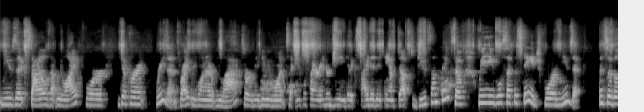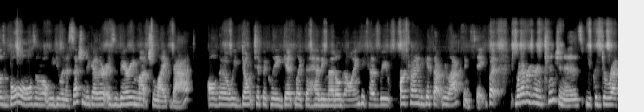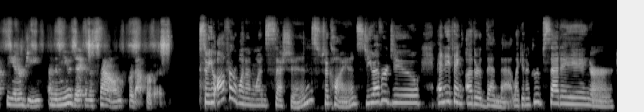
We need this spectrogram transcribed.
music styles that we like for different reasons, right? We want to relax, or maybe we want to amplify our energy and get excited and amped up to do something. So, we will set the stage for music. And so, those bowls and what we do in a session together is very much like that although we don't typically get like the heavy metal going because we are trying to get that relaxing state. But whatever your intention is, you could direct the energy and the music and the sound for that purpose. So you offer one-on-one sessions to clients. Do you ever do anything other than that, like in a group setting or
